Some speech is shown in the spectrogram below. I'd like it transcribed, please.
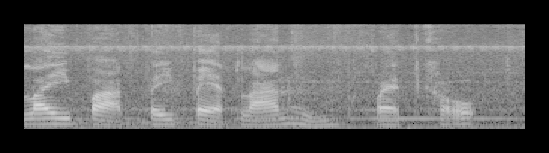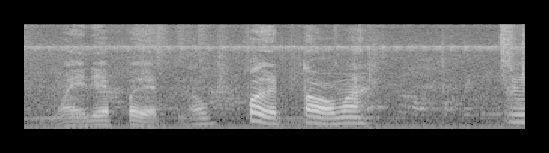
ไล่ปาดไปแปดล้านผมแฟดเขาไม่ได้เปิดแล้วเปิดต่อมา อื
